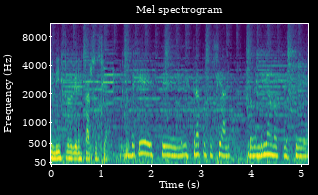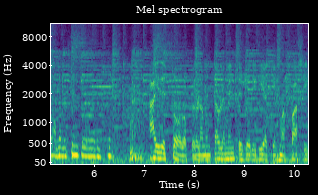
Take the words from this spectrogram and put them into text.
Ministro de Bienestar Social. ¿De qué este, estrato social provendrían los este, adolescentes drogadictos? Hay de todo, pero lamentablemente yo diría que es más fácil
